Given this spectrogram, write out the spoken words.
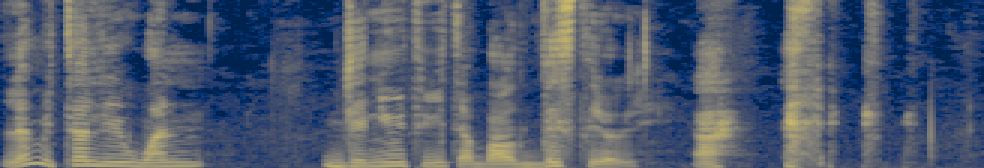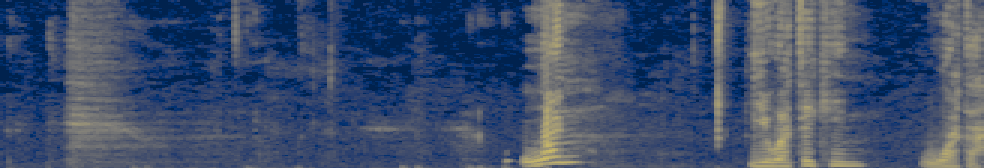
Let me tell you one genuine truth about this theory. Ah. when you are taking water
